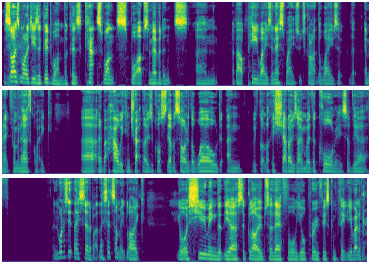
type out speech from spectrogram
The seismology is a good one because Catz once brought up some evidence um, about P waves and S waves, which are kind of like the waves that, that emanate from an earthquake, uh, and about how we can track those across the other side of the world. And we've got like a shadow zone where the core is of the Earth. And what is it they said about? They said something like, "You're assuming that the Earth's a globe, so therefore your proof is completely irrelevant."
